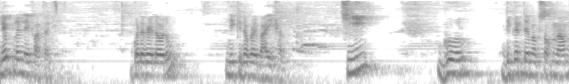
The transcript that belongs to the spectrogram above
Lépp lañ lay fàttali bu ko defee loolu nit ki na koy bàyyi xel ci góor digganteem ak soxnaam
